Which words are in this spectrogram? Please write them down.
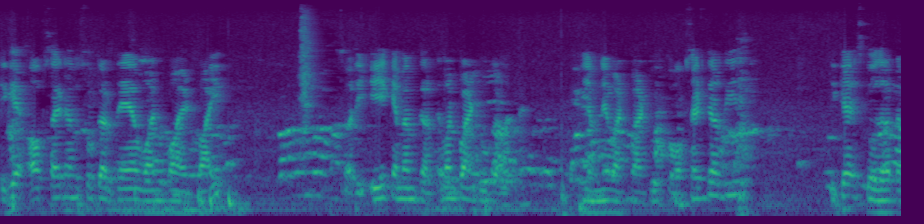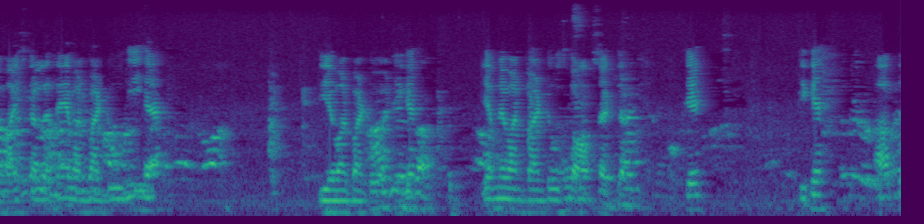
ठीक है? ऑफ़ साइड हम इसको करते हैं 1.5 सॉरी एक एम एम करते वन पॉइंट टू कर लेते हैं। हमने वन पॉइंट टू को ऑफसाइड कर दिए ठीक है, इसको ज़रा पैमाइश कर लेते हैं। वन पॉइंट टू ही है। ये वन पॉइंट टू है, ठीक है। ये हमने वन पॉइंट टू उसको ऑफसाइड कर दिया ओके ठीक है, अब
